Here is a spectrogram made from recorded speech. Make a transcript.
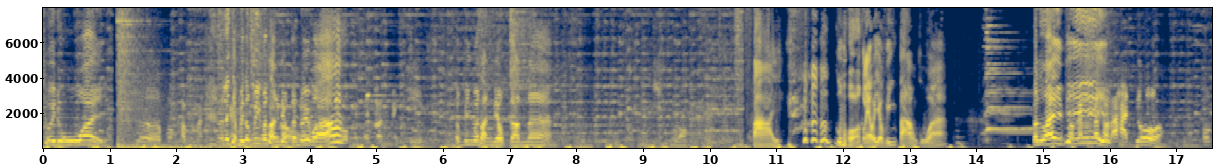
ช่วยด้วยเออพวกเขามาแล้วจะไม่ต้องวิ่งมาทางเดียวกันด้วยวะโอ้ประชาชนไอเกมต้องวิ่งมาทางเดียวกันน่ะร้องไห้ตาย กูบอกแล้วอย่าวิ่งตามกูว่ะมันไล่พอพี่กันมาต่อรหัสอยู่หก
